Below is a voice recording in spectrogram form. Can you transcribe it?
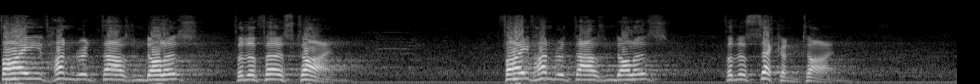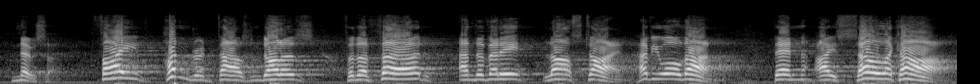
$500,000 for the first time. $500,000 for the second time. No, sir. $500,000 for the third and the very last time. Have you all done? Then I sell the car.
